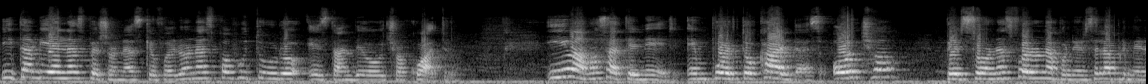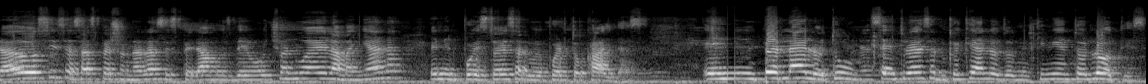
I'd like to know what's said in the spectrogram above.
y también las personas que fueron a Expo Futuro están de 8 a 4. Y vamos a tener en Puerto Caldas 8 personas fueron a ponerse la primera dosis, esas personas las esperamos de 8 a 9 de la mañana en el puesto de salud de Puerto Caldas. En Perla de Lotún, el centro de salud que quedan los 2.500 lotes,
